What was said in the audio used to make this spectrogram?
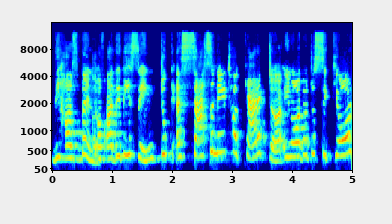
the husband of Aditi Singh to assassinate her character in order to secure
